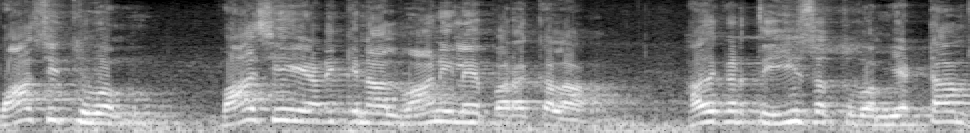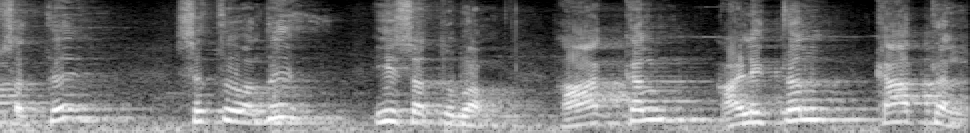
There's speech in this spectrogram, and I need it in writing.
வாசித்துவம். வாசியை அடக்கினால் வானிலே பறக்கலாம். அதுக்கடுத்து ஈசத்துவம். எட்டாம் சத்து. சித்து வந்து ஈசத்துவம். ஆக்கல் அழித்தல் காத்தல்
